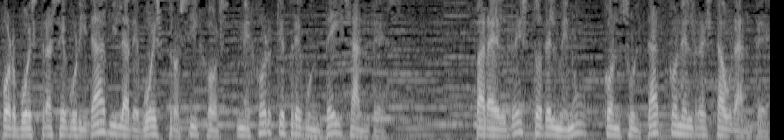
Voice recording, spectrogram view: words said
Por vuestra seguridad y la de vuestros hijos, mejor que preguntéis antes. Para el resto del menú, consultad con el restaurante.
